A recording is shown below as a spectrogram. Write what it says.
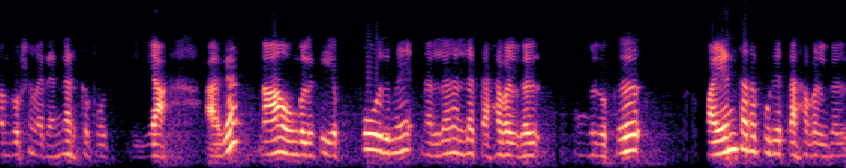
சந்தோஷம் வேறு என்ன இருக்க போகுது? இல்லையா? ஆக நான் உங்களுக்கு எப்போதுமே நல்ல நல்ல தகவல்கள் உங்களுக்கு பயன் தரக்கூடிய தகவல்கள்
